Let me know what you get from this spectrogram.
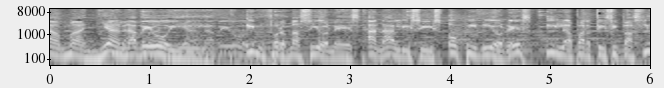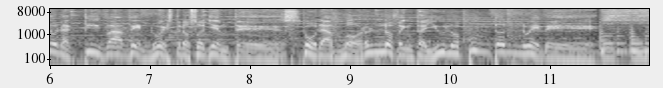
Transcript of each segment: La mañana de hoy. Informaciones, análisis, opiniones y la participación activa de nuestros oyentes. Por Amor 91.9.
